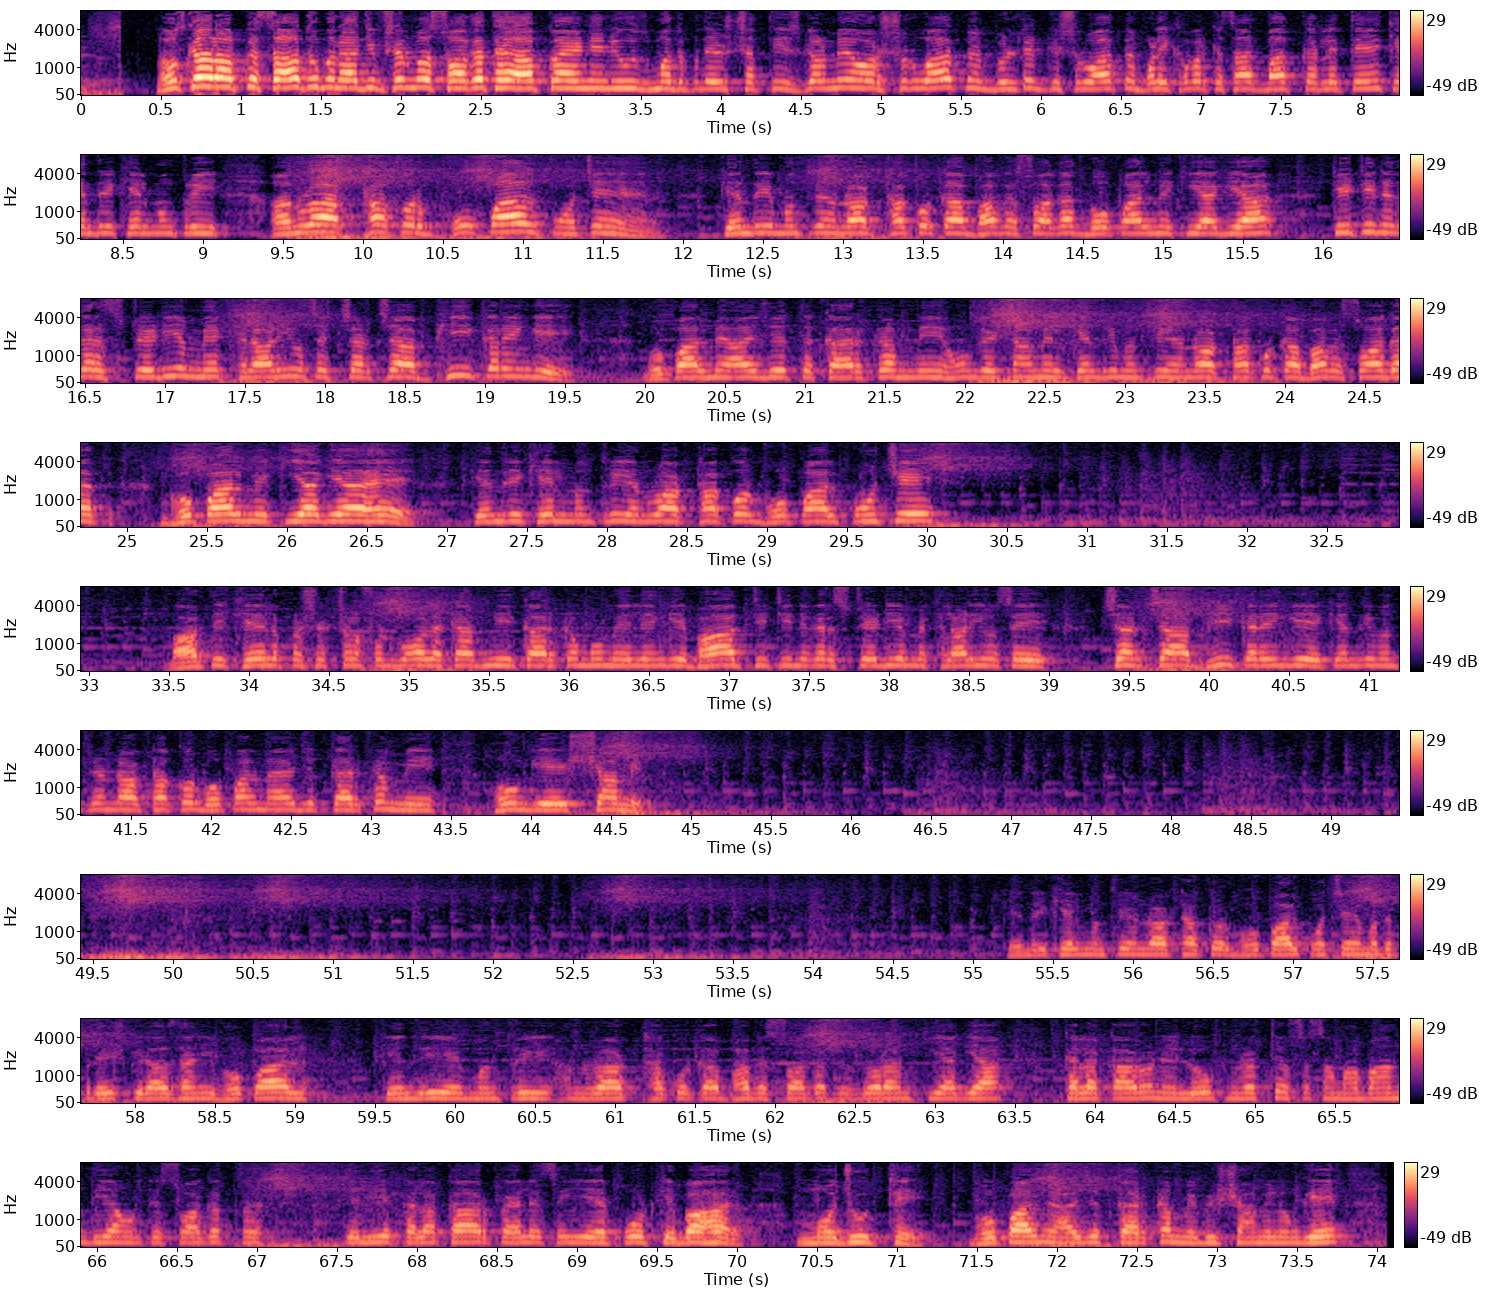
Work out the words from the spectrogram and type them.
नमस्कार, आपके साथ हूँ मैं राजीव शर्मा। स्वागत है आपका एनए न्यूज़ मध्य प्रदेश छत्तीसगढ़ में। और शुरुआत में, बुलेटिन की शुरुआत में बड़ी खबर के साथ बात कर लेते हैं। केंद्रीय खेल मंत्री अनुराग ठाकुर भोपाल पहुँचे हैं। केंद्रीय मंत्री अनुराग ठाकुर का भव्य स्वागत भोपाल में किया गया। टीटी नगर स्टेडियम में खिलाड़ियों से चर्चा भी करेंगे। भोपाल में आयोजित कार्यक्रम में होंगे शामिल। केंद्रीय मंत्री अनुराग ठाकुर का भव्य स्वागत भोपाल में किया गया है। केंद्रीय खेल मंत्री अनुराग ठाकुर भोपाल पहुँचे। भारतीय खेल प्रशिक्षण फुटबॉल अकादमी कार्यक्रमों में लेंगे भाग। टीटी नगर स्टेडियम में खिलाड़ियों से चर्चा भी करेंगे। केंद्रीय मंत्री अनुराग ठाकुर भोपाल में आयोजित कार्यक्रम में होंगे शामिल। केंद्रीय खेल मंत्री अनुराग ठाकुर भोपाल पहुँचे हैं मध्य प्रदेश की राजधानी भोपाल। केंद्रीय मंत्री अनुराग ठाकुर का भव्य स्वागत इस दौरान किया गया। कलाकारों ने लोक नृत्यों से समा बाँध दिया। उनके स्वागत के लिए कलाकार पहले से ही एयरपोर्ट के बाहर मौजूद थे। भोपाल में आयोजित कार्यक्रम में भी शामिल होंगे।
